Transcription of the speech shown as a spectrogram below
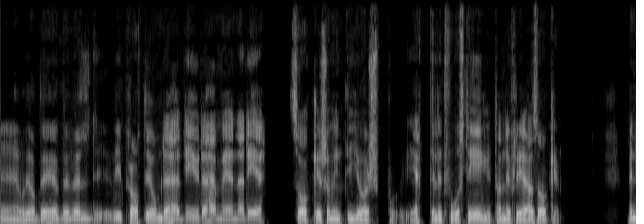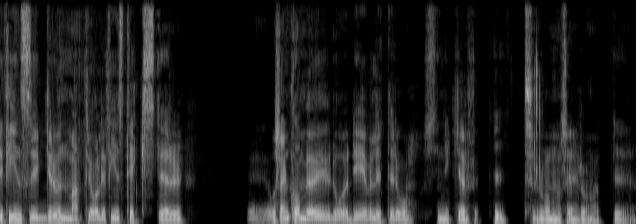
Eh, och jag behöver väl, vi pratar ju om det här, det är ju det här med när det är saker som inte görs på ett eller två steg utan det är flera saker. Men det finns grundmaterial, det finns texter eh, och sen kommer jag ju då, det är väl lite då hit, eller vad man säger då, att eh,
